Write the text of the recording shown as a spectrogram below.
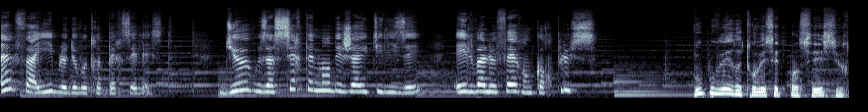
infaillible de votre Père céleste. Dieu vous a certainement déjà utilisé et il va le faire encore plus. Vous pouvez retrouver cette pensée sur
